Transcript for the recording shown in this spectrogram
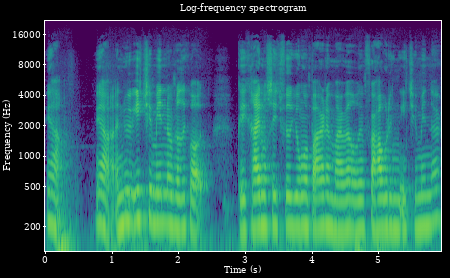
Ja. ja, en nu ietsje minder, omdat ik wel... Oké, ik rijd nog steeds veel jonge paarden, maar wel in verhouding ietsje minder.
